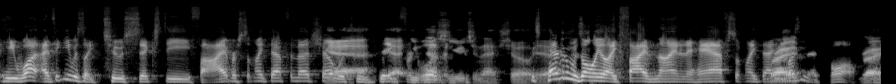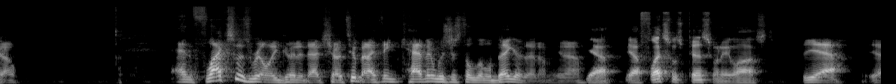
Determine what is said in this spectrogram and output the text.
he was I think he was like 265 or something like that for that show, yeah, which was big yeah, for he Kevin. was huge in that show. Yeah. Kevin was only like five nine and a half, something like that. Right. He wasn't that tall, right? You know? And Flex was really good at that show too, but I think Kevin was just a little bigger than him, you know. Yeah, yeah. Flex was pissed when he lost. Yeah, yeah,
